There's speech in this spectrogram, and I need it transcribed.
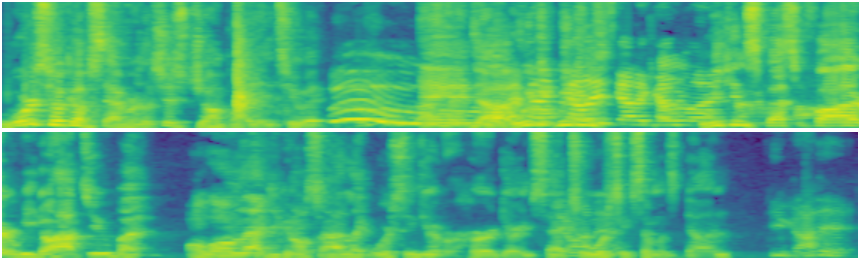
worst hookups ever. Let's just jump right into it. Woo! And, uh, we can- we can- Kelly's gotta come. we can specify or we don't have to, but along that you can also add like worst things you ever heard during sex or worst it? thing someone's done. You got it.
